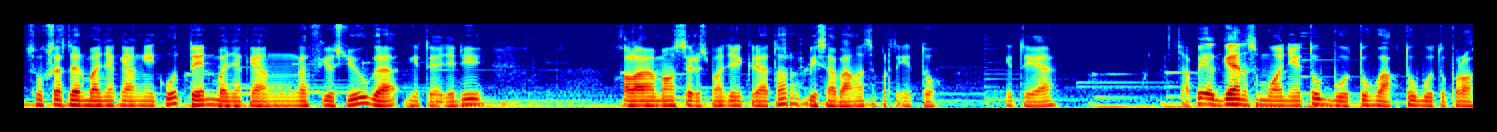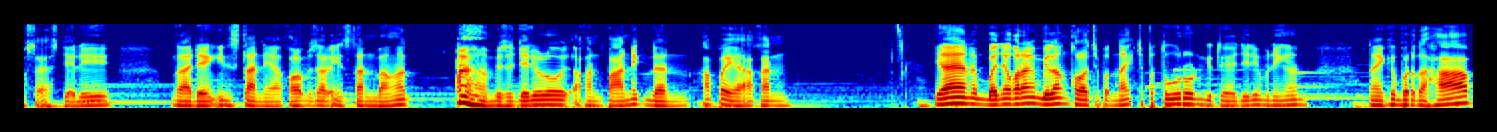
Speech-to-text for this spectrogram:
sukses dan banyak yang ngikutin banyak yang nge-views juga gitu ya. Jadi kalau memang serius banget jadi kreator bisa banget seperti itu gitu ya. Tapi again semuanya itu butuh waktu butuh proses. Jadi nggak ada yang instan ya. Kalau misalnya instan banget bisa jadi lo akan panik dan apa ya akan ya banyak orang yang bilang kalau cepet naik cepet turun gitu ya. Jadi mendingan naiknya bertahap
